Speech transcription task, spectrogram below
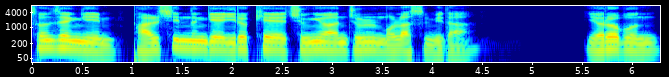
선생님, 발 씻는 게 이렇게 중요한 줄 몰랐습니다. 여러분,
